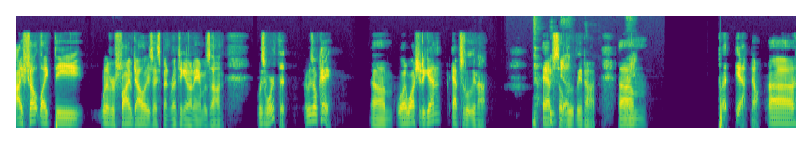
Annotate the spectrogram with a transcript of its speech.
I felt like the whatever five dollars I spent renting it on Amazon was worth it. It was okay. Um, will I watch it again? Absolutely not. Absolutely not. Um, But yeah, no. Uh,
